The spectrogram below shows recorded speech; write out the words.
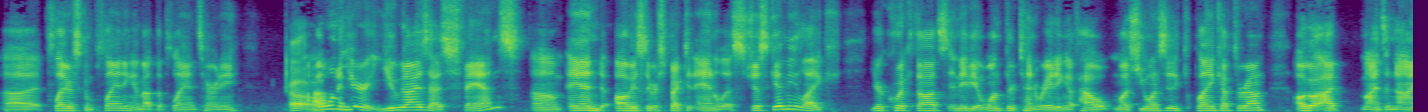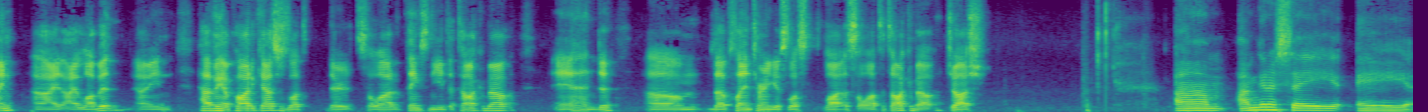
Uh, players complaining about the play-in tourney. Oh. I Uh want to hear you guys as fans um, and obviously respected analysts. Just give me like your quick thoughts and maybe a one through ten rating of how much you want to see the play-in kept around. I'll go. I mine's a nine. Uh, I, I love it. I mean, having a podcast, there's lots. There's a lot of things you need to talk about, and um, the play-in tourney gives us lots a lot to talk about. Josh, Um, I'm gonna say a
